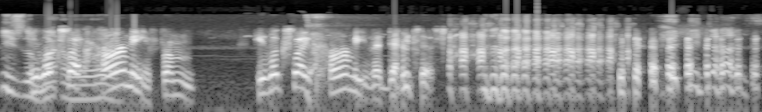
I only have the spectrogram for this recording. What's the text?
He's the he looks like of world. Hermie from. He looks like Hermie the dentist. he does.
